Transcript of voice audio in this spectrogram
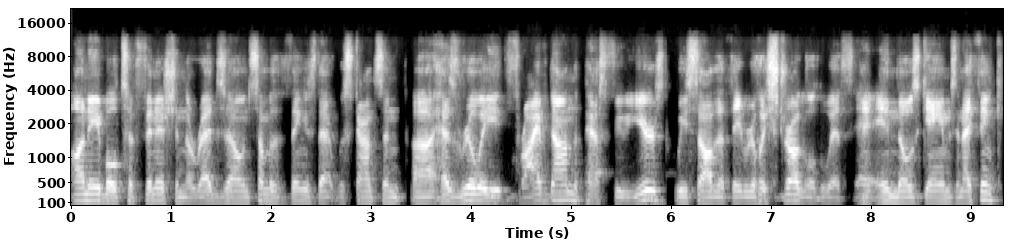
unable to finish in the red zone. Some of the things that Wisconsin uh, has really thrived on the past few years, we saw that they really struggled with in, in those games. And I think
